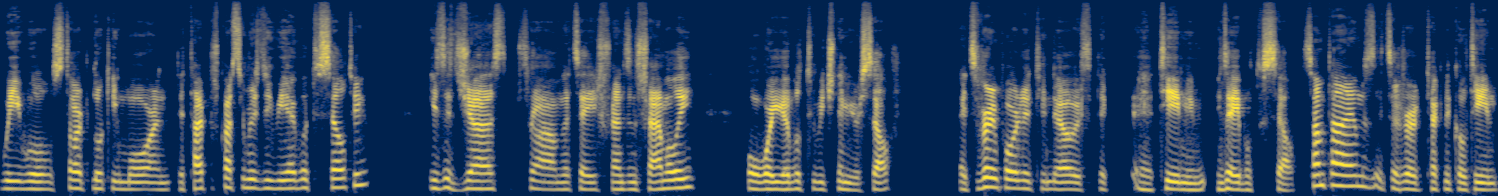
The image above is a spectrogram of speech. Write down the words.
we will start looking more on the type of customers you'll be able to sell to is it just from, let's say, friends and family, or were you able to reach them yourself? It's very important to know if the uh, team is able to sell. Sometimes it's a very technical team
